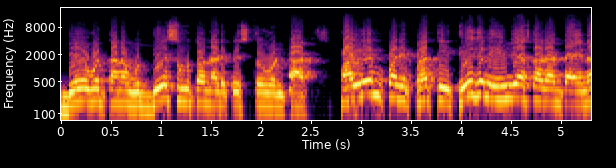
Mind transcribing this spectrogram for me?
దేవుడు తన ఉద్దేశంతో నడిపిస్తూ ఉంటాడు. ఫలింపని ప్రతి తీగని ఏం చేస్తాడంటే ఆయన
